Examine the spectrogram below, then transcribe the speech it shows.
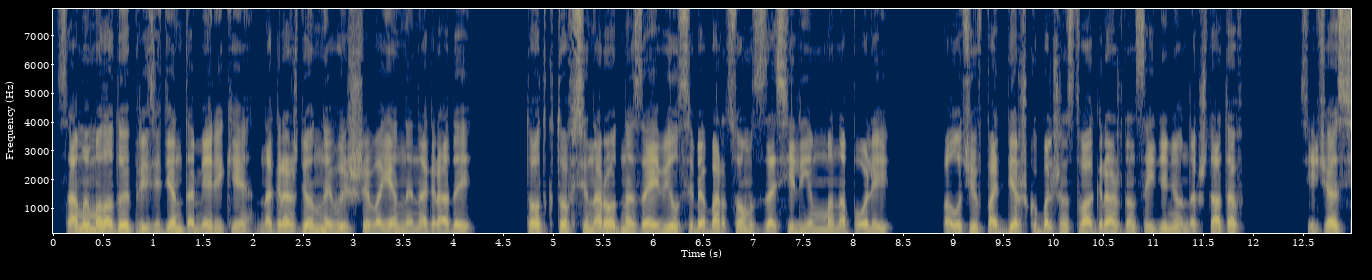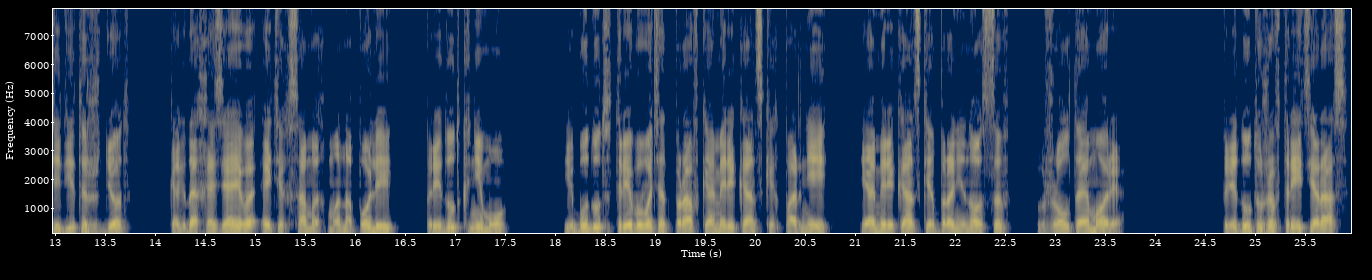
самый молодой президент Америки, награжденный высшей военной наградой, тот, кто всенародно заявил себя борцом с засильем монополий, получив поддержку большинства граждан Соединенных Штатов, сейчас сидит и ждет, когда хозяева этих самых монополий придут к нему и будут требовать отправки американских парней и американских броненосцев в Желтое море. Придут уже в третий раз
